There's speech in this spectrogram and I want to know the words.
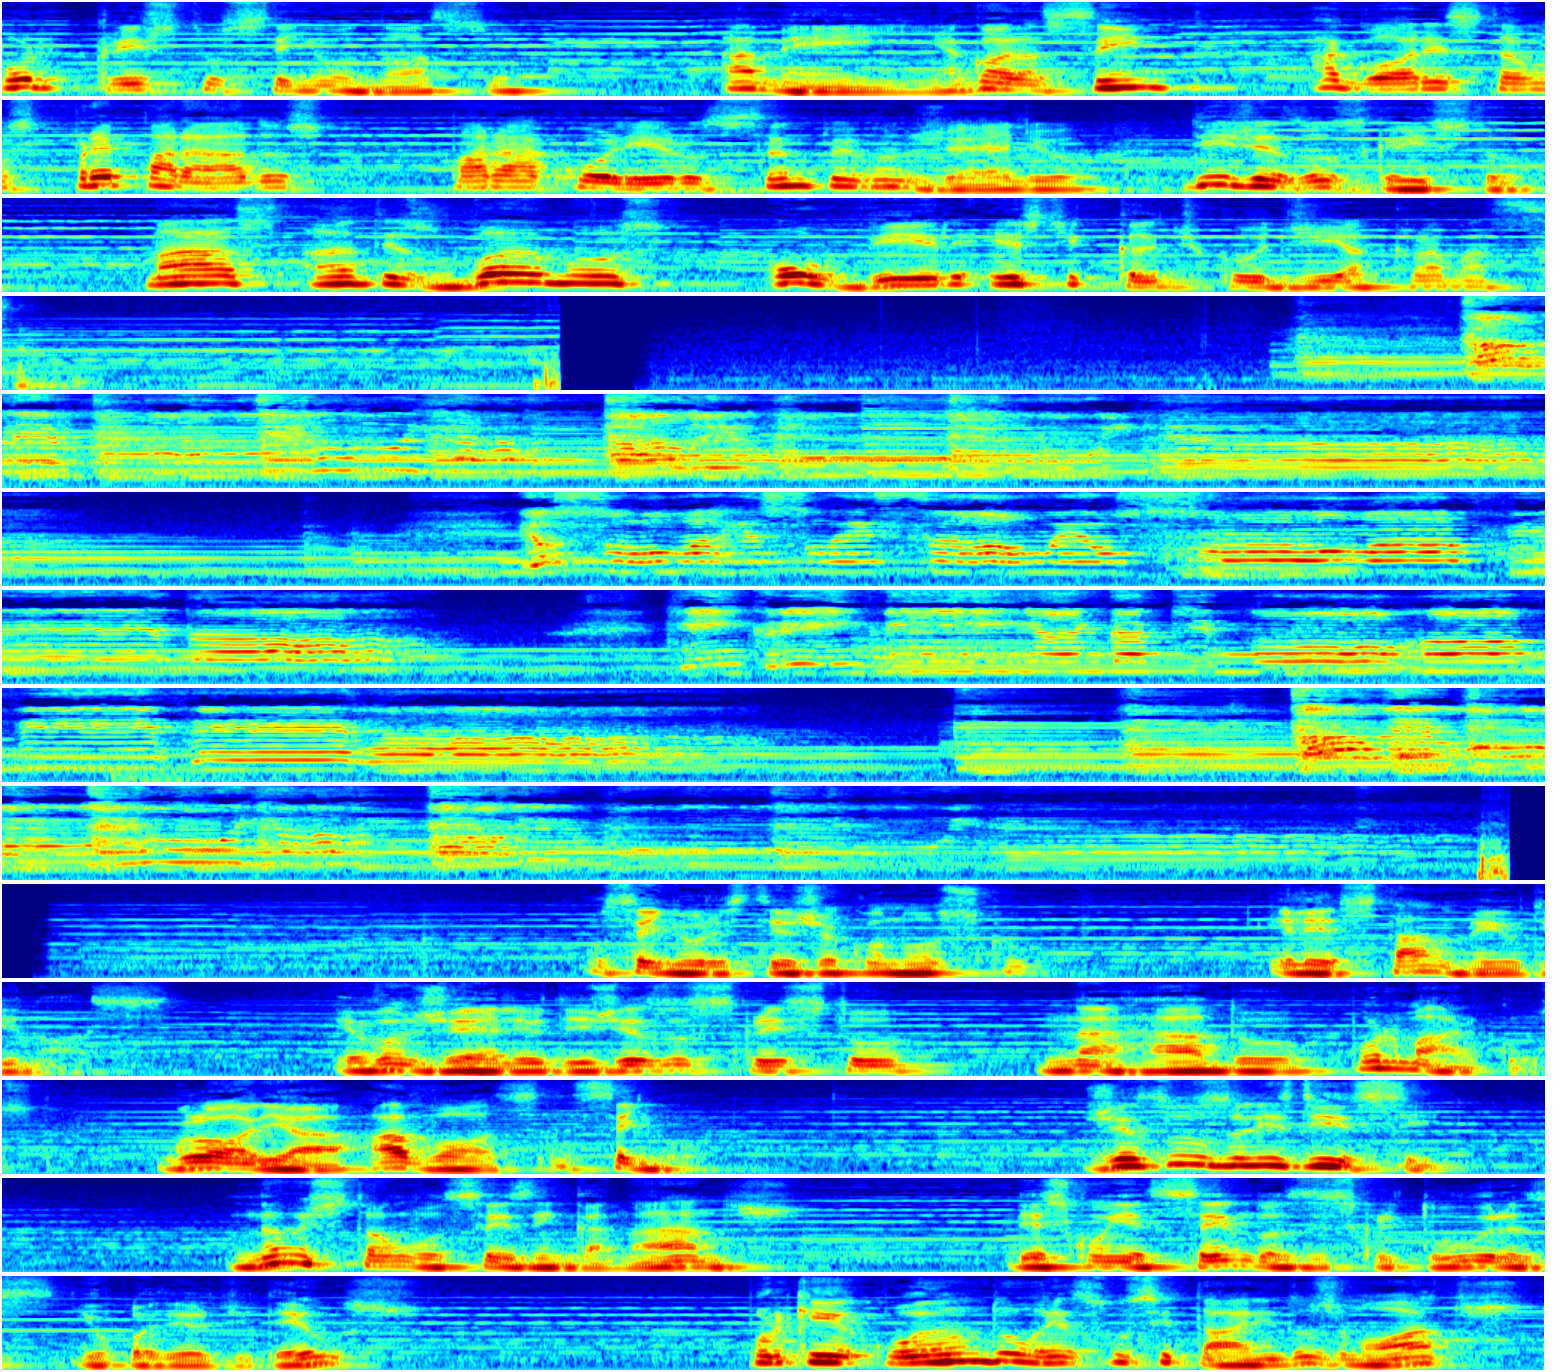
Por Cristo Senhor nosso. Amém. Agora sim, agora estamos preparados para acolher o Santo Evangelho de Jesus Cristo. Mas antes vamos ouvir este cântico de aclamação. Senhor esteja conosco, Ele está no meio de nós. Evangelho de Jesus Cristo, narrado por Marcos. Glória a vós, Senhor. Jesus lhes disse: Não estão vocês enganados, desconhecendo as Escrituras e o poder de Deus? Porque quando ressuscitarem dos mortos,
